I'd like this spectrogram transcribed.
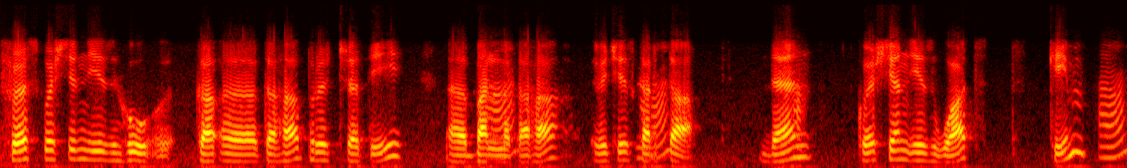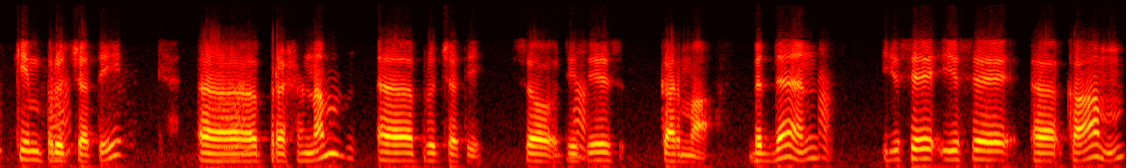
first question is who कः पृच्छति बालकः विच् इस् कर्ता देन् क्वश्चन् इस् वाट् किं किं पृच्छति प्रश्नं पृच्छति so this is karma but then you say you say uh, kam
